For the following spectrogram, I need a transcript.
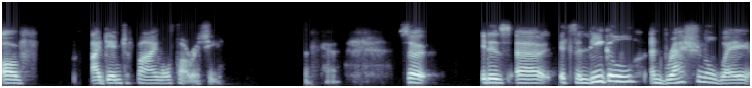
of identifying authority. Okay, so it is uh, it's a legal and rational way.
